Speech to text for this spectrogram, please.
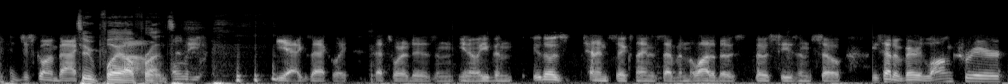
just going back two playoff um, runs. Only, yeah, exactly. That's what it is, and you know, even those 10 and six, nine and seven, a lot of those those seasons. So he's had a very long career.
